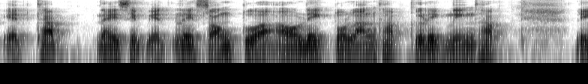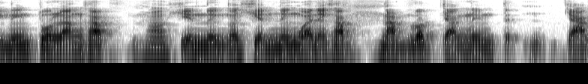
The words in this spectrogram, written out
11 ครับได้11 เลข 2 ตัวเอาเลขตัวหลังครับ คือเลข 1 ครับ เลข 1 ตัวหลังครับเอาเขียน 1 ก็เขียน 1 ไว้นะครับ นับลดจาก 1 จาก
